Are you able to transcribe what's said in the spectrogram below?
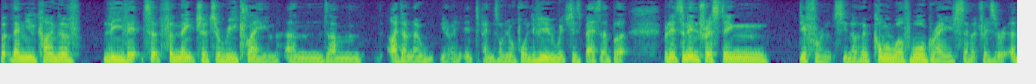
but then you kind of leave it to, for nature to reclaim. And um, I don't know, you know, it depends on your point of view, which is better, but but it's an interesting difference. You know, the Commonwealth War Grave cemeteries are, are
